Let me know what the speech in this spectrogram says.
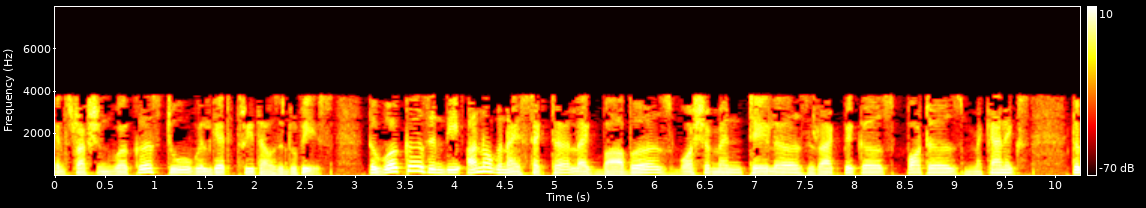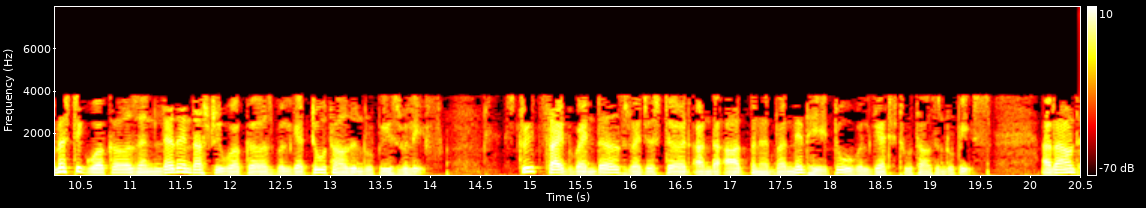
Construction workers too will get 3,000 rupees. The workers in the unorganized sector like barbers, washermen, tailors, rag pickers, potters, mechanics, domestic workers and leather industry workers will get 2,000 rupees relief. Street side vendors registered under Atmanirbhar Nidhi too will get 2000 rupees. Around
